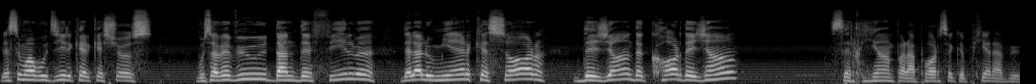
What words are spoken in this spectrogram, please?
Laissez-moi vous dire quelque chose. Vous avez vu dans des films de la lumière qui sort des gens, des corps des gens? C'est rien par rapport à ce que Pierre a vu.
